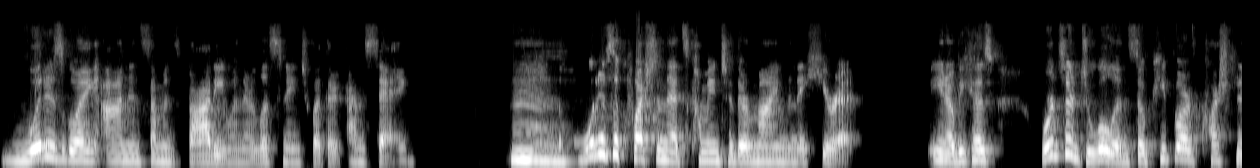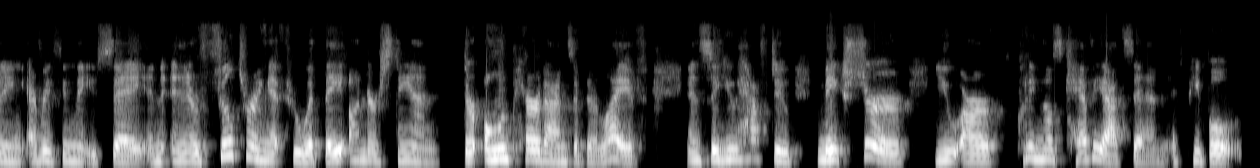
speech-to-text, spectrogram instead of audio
what is going on in someone's body when they're listening to what I'm saying. Mm. What is the question that's coming to their mind when they hear it? You know, because words are dual and so people are questioning everything that you say and, and they're filtering it through what they understand their own paradigms of their life. And so you have to make sure you are putting those caveats in if people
